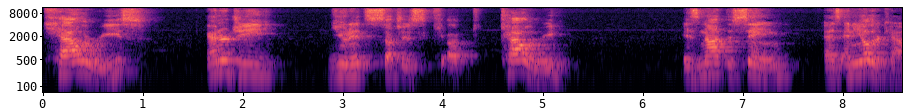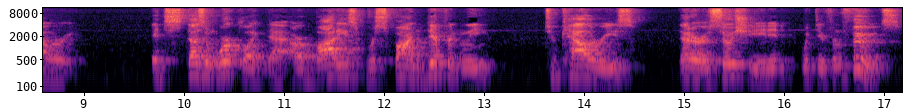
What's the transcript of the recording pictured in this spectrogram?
calories, energy units such as a calorie, is not the same as any other calorie. It doesn't work like that. Our bodies respond differently to calories that are associated with different foods.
